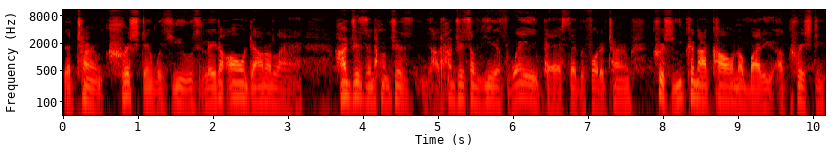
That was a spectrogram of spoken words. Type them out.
that term Christian was used later on down the line hundreds and hundreds hundreds of years way past that before the term Christian. You cannot call nobody a Christian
